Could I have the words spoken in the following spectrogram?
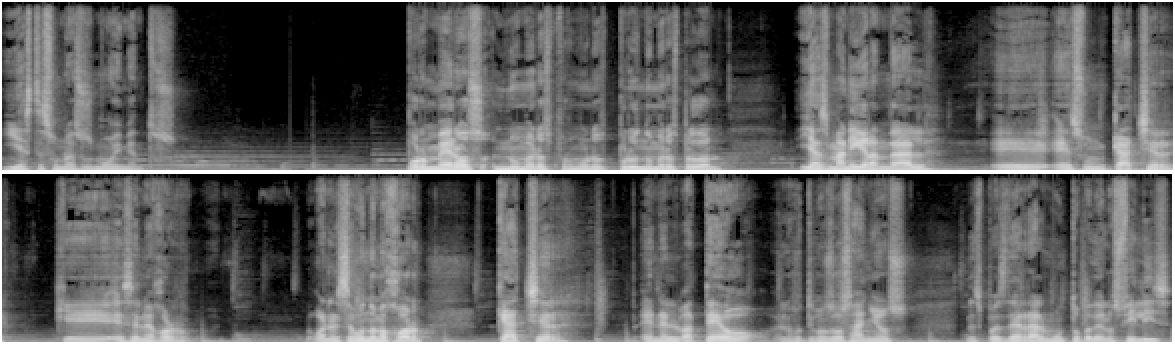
y este es uno de esos movimientos. Por meros números, por puros números, perdón, Yasmani Grandal eh, es un catcher que es el mejor, bueno, el segundo mejor catcher en el bateo en los últimos dos años, después de Real Muto de los Phillies.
